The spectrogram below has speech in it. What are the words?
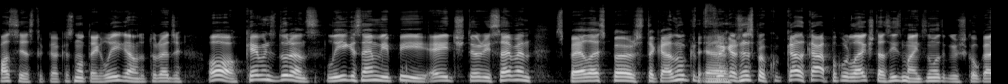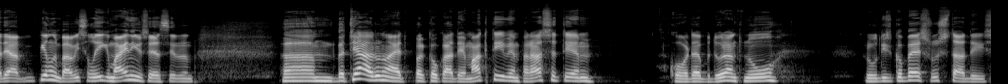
pasies, kā, kas notiek līgā, un tu tur redzi, oh, Kevins Durants, līgas MVP, age 37, spēlē Spurs. Tā kā, nu, tu vienkārši nesaproti, kā, kā, pa kur laiku tās izmaiņas notikušas kaut kādā, jā, pilnībā visa līga mainījusies. Ir, un, um, bet, jā, runājot par kaut kādiem aktīviem, par asetiem, ko var dabūt Durantu, nu, Rūdīs Gobērs ir uzstādījis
